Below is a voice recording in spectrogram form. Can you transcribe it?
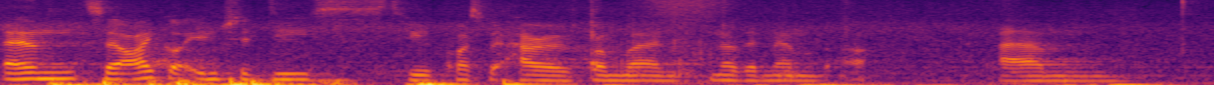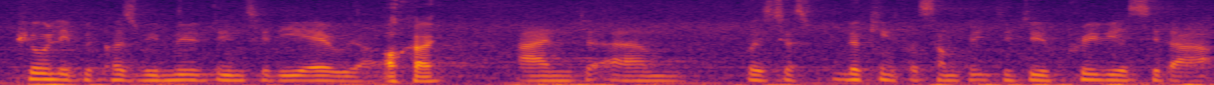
Um, so I got introduced to CrossFit Harrow from another member, um, purely because we moved into the area Okay, and um, was just looking for something to do. Previous to that,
